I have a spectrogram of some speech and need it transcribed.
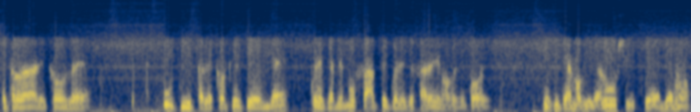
e trovare le cose utili per le proprie aziende, quelle che abbiamo fatto e quelle che faremo, perché poi ne citiamo Villa che abbiamo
